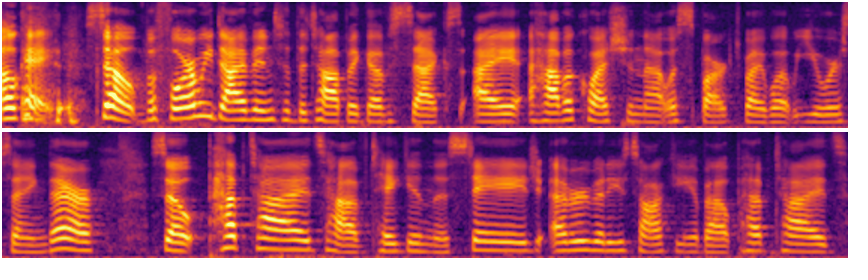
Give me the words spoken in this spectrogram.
Okay, so before we dive into the topic of sex, I have a question that was sparked by what you were saying there. So, peptides have taken the stage. Everybody's talking about peptides.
